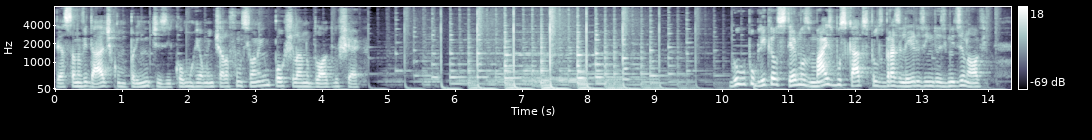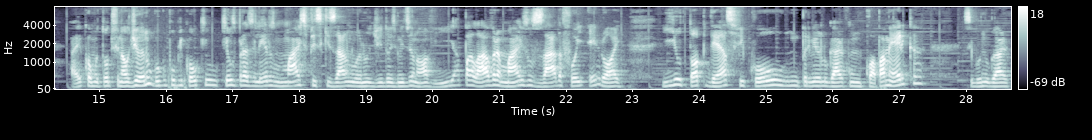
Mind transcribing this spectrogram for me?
dessa novidade com prints e como realmente ela funciona em um post lá no blog do Share. Google publica os termos mais buscados pelos brasileiros em 2019. Aí, como todo final de ano, o Google publicou que o que os brasileiros mais pesquisaram no ano de 2019 e a palavra mais usada foi herói. E o top 10 ficou em primeiro lugar com Copa América, segundo lugar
